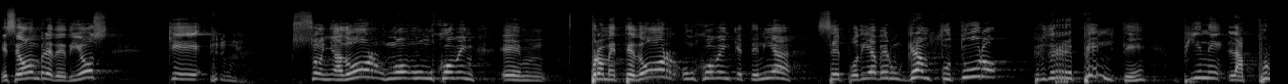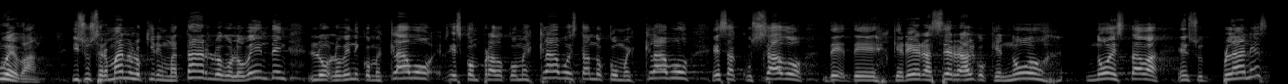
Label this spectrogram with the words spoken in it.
Ese hombre de Dios que soñador, un, joven em, prometedor, un joven que tenía, se podía ver un gran futuro, pero de repente viene la prueba. Y sus hermanos lo quieren matar, luego lo venden, lo, venden como esclavo, es comprado como esclavo, estando como esclavo, es acusado de, de querer hacer algo que no no estaba en sus planes,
